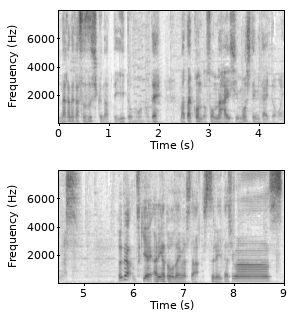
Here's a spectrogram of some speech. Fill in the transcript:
なかなか涼しくなっていいと思うのでまた今度そんな配信もしてみたいと思います。それではお付き合いありがとうございました。失礼いたします。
